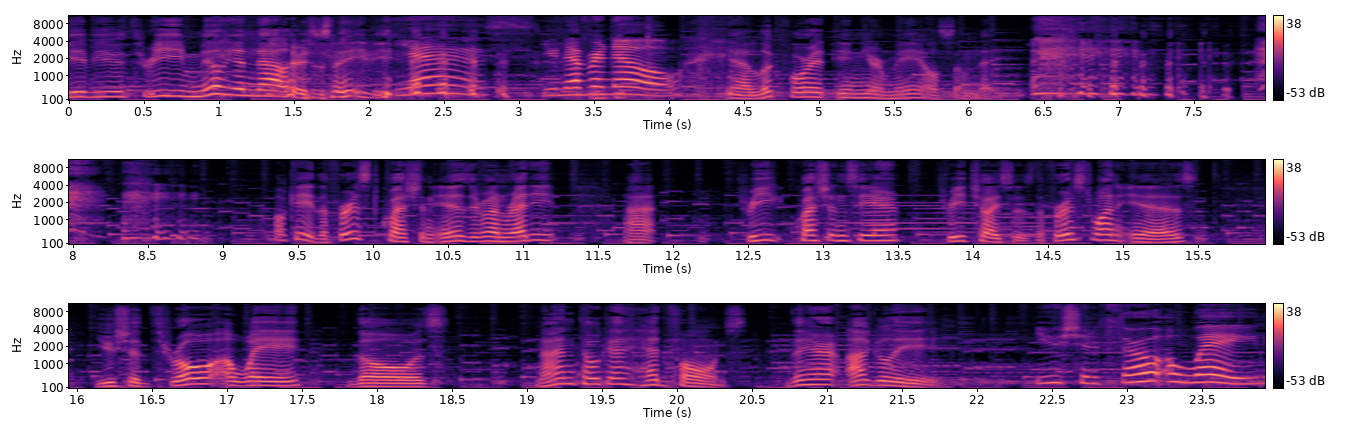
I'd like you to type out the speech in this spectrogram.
give you three million dollars, maybe. Yes, you never know. Yeah, look for it in your mail someday. Okay, the first question is everyone ready? Uh, three questions here, three choices. The first one is you should throw away those Nantoka headphones. They're ugly. You should throw away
